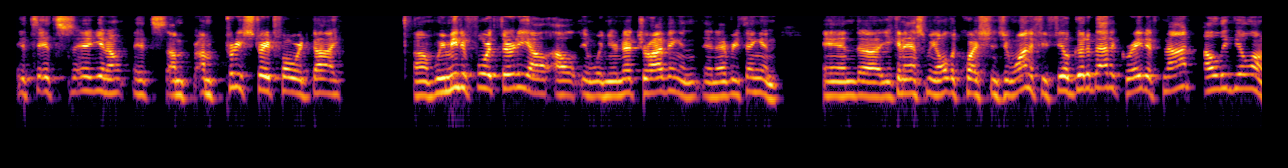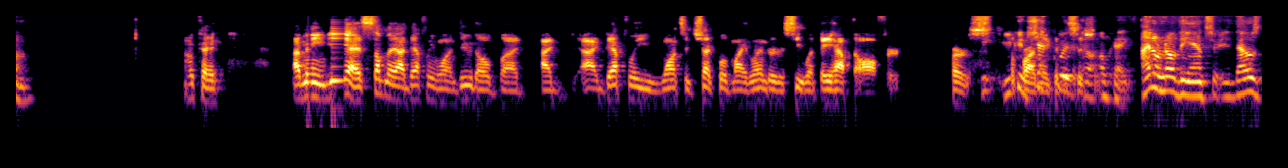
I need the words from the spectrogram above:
It's, it's, uh, you know, it's, I'm, I'm pretty straightforward guy. Um, we meet at four thirty. I'll, I'll, when you're not driving and, and everything and, and, uh, you can ask me all the questions you want. If you feel good about it, great. If not, I'll leave you alone. Okay. I mean, yeah, it's something I definitely want to do though, but I, I definitely want to check with my lender to see what they have to offer first. You can check with, uh, okay, I don't know the answer. that was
